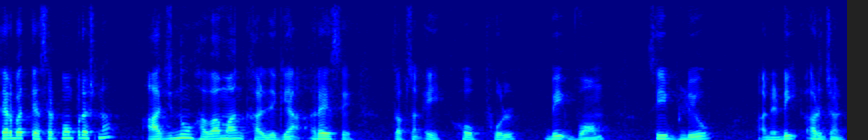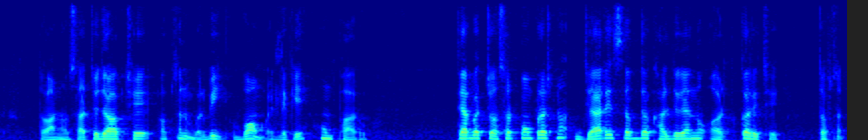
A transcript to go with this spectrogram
ત્યારબાદ ત્રેસઠમો પ્રશ્ન, આજનું હવામાન ખાલી જગ્યા રહેશે. તો option A hopeful B warm C blue અને ડી અર્જન્ટ. તો આનો સાચો જવાબ છે ઓપ્શન નંબર બી વોર્મ એટલે કે હુંફારું. ત્યારબાદ ચોસઠમો પ્રશ્ન, જ્યારે શબ્દ ખાલી જગ્યાનો અર્થ કરે છે, તો option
